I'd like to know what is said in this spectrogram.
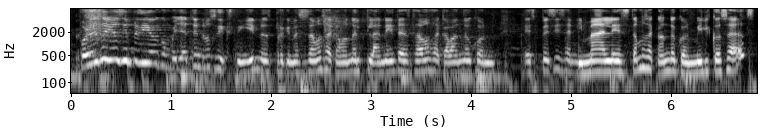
Por eso yo siempre digo como ya tenemos que extinguirnos, porque nos estamos acabando el planeta, estamos acabando con especies animales, estamos acabando con mil cosas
